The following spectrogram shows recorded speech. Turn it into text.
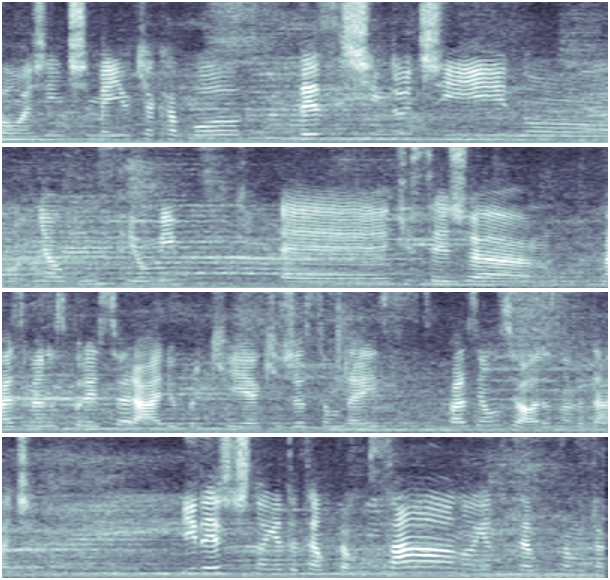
Bom, a gente meio que acabou desistindo de algum filme é, que seja mais ou menos por esse horário, porque aqui já são 10, quase 11 horas na verdade. E daí a gente não ia ter tempo pra almoçar, não ia ter tempo pra muita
